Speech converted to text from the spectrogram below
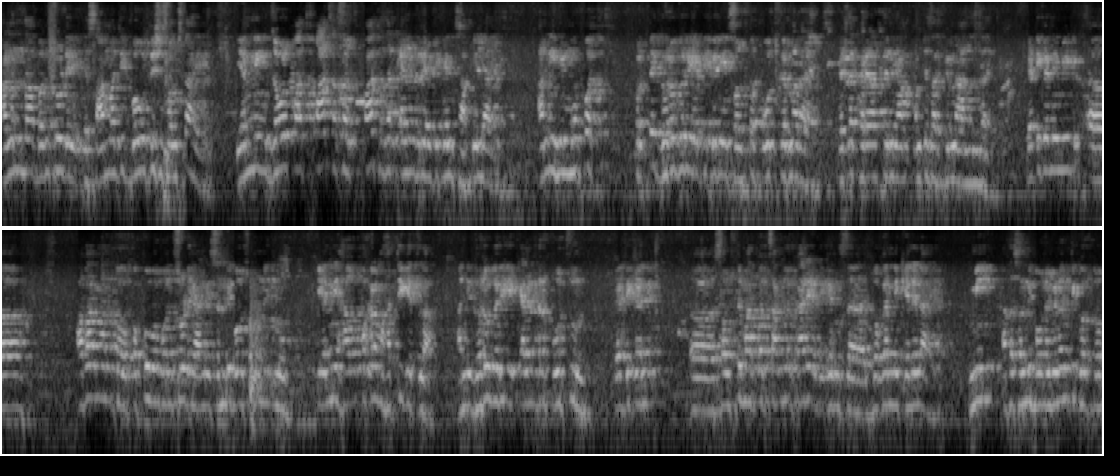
आनंदा बनसोडे या सामाजिक बहुउद्देशीय संस्था आहे. यांनी जवळपास पाच हजार पाच हजार कॅलेंडर या ठिकाणी छापलेले आहे आणि ही मोफत प्रत्येक घरोघरी या ठिकाणी ही संस्था पोच करणार आहे. याचा खऱ्या अर्थाने आम आमच्यासारख्यांना आनंद आहे. या ठिकाणी मी आभार मानतो पप्पू भाऊ बनसोडे आणि संदीप भाऊ की यांनी हा उपक्रम हाती घेतला आणि घरोघरी कॅलेंडर पोहोचून या ठिकाणी संस्थेमार्फत चांगलं कार्य या ठिकाणी स- दोघांनी केलेलं आहे. मी आता संदीप भाऊने विनंती करतो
